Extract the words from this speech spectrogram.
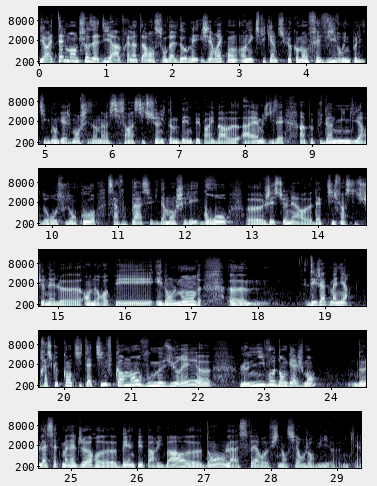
il y aurait tellement de choses à dire après l'intervention d'Aldo, mais j'aimerais qu'on explique un petit peu comment on fait vivre une politique d'engagement chez un investisseur institutionnel comme BNP Paribas euh, AM. Je disais un peu plus d'un demi-milliard d'euros sous encours. Ça vous place évidemment chez les gros euh, gestionnaires euh, d'actifs institutionnels euh, en Europe et, dans le monde. déjà de manière presque quantitative, comment vous mesurez le niveau d'engagement de l'asset manager BNP Paribas dans la sphère financière aujourd'hui, Michael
